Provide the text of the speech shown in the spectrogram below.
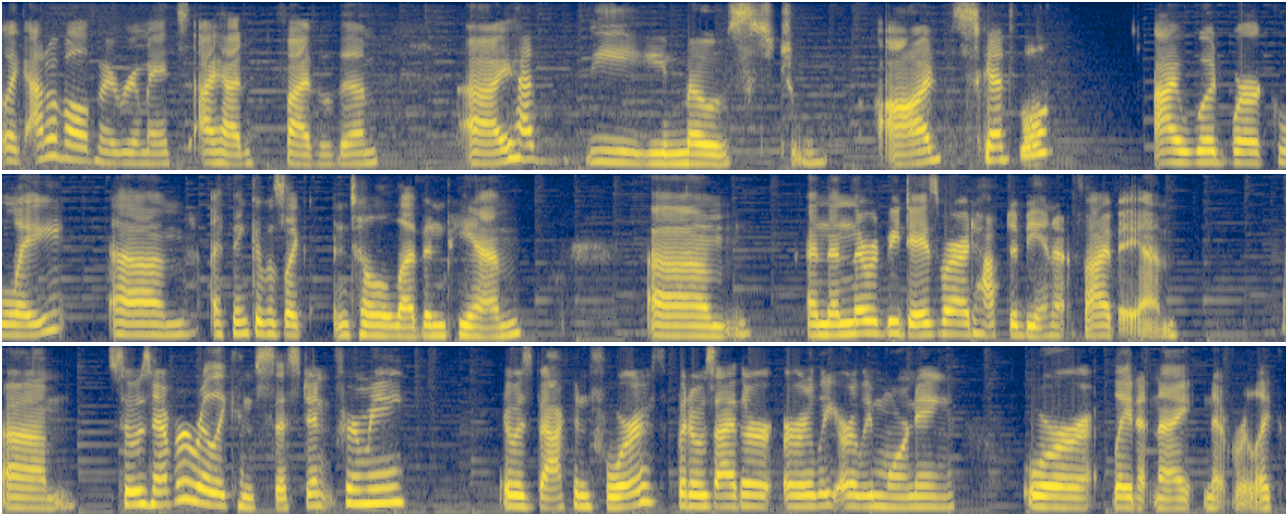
like out of all of my roommates, I had five of them. I had the most odd schedule. I would work late. Um, I think it was like until 11 p.m. Um, and then there would be days where I'd have to be in at 5 a.m. Um, so it was never really consistent for me. It was back and forth, but it was either early, early morning or late at night, never like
